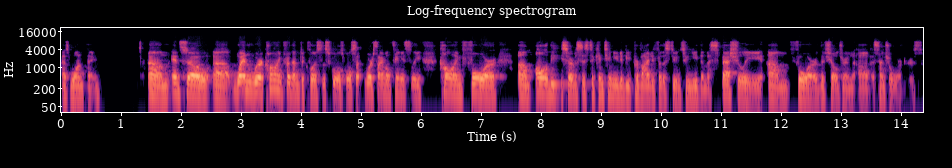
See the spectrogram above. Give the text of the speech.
as one thing. Um, and so uh, when we're calling for them to close the schools, we we we are simultaneously calling for um, all of these services to continue to be provided for the students who need them, especially um, for the children of essential workers.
